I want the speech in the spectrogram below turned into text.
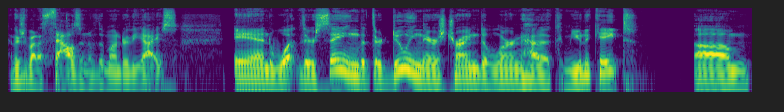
And there's about a thousand of them under the ice. And what they're saying that they're doing there is trying to learn how to communicate. Um,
